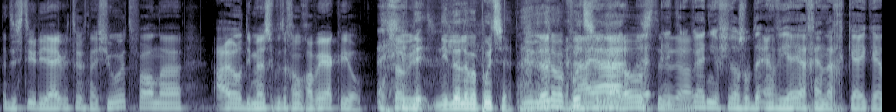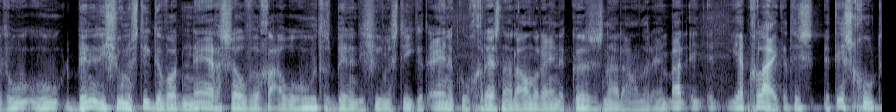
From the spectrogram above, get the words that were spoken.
En toen stuurde jij weer terug naar Sjoerd van, eh ah joh, die mensen moeten gewoon gaan werken joh. Of zoiets. niet, niet lullen maar poetsen. Die lullen maar poetsen. Nou ja, dat was het ik- inderdaad. Ik weet niet of je wel eens op de NVA-agenda gekeken hebt. Hoe, hoe binnen die journalistiek, er wordt nergens zoveel geouwe hoed als binnen die journalistiek. Het ene congres naar de andere, ene cursus naar de andere. En, maar het- het- je hebt gelijk, het is, het is goed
